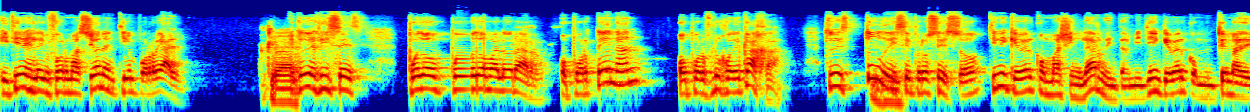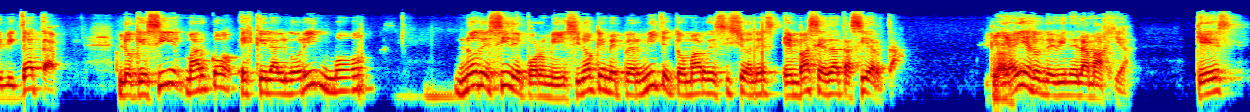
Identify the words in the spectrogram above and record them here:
y tienes la información en tiempo real. Entonces dices, puedo, puedo valorar o por tenant o por flujo de caja. Entonces, todo ese proceso tiene que ver con Machine Learning también, tiene que ver con un tema de Big Data. Lo que sí, Marco, es que el algoritmo no decide por mí, sino que me permite tomar decisiones en base a data cierta. Y ahí es donde viene la magia, que es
